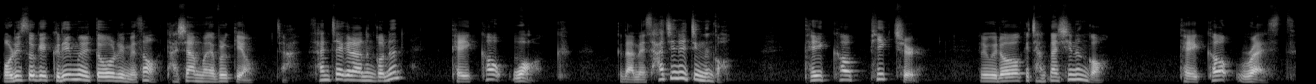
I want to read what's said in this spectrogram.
머릿속에 그림을 떠올리면서 다시 한번 해볼게요. 자, 산책을 하는 거는 take a walk. 그 다음에 사진을 찍는 거 take a picture. 그리고 이렇게 잠깐 쉬는 거 take a rest.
